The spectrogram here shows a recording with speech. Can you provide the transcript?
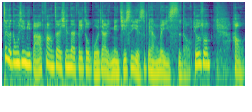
这个东西你把它放在现在非洲国家里面，其实也是非常类似的哦。就是说，好，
